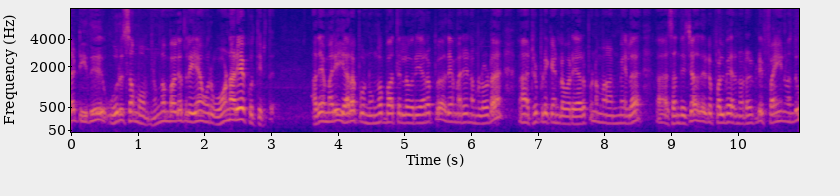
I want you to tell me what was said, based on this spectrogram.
தட் இது ஒரு சம்பவம். நுங்கம்பாக்கத்தில் ஏன் ஒரு ஓனரே குத்திடுது? அதே மாதிரி இறப்பு நுங்கம்பாத்தில் ஒரு இறப்பு அதே மாதிரி நம்மளோட ட்ரிப்ளிகேண்டில் ஒரு இறப்பு நம்ம அண்மையில் சந்தித்து அதற்கு பல்வேறு நடவடிக்கை ஃபைன் வந்து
